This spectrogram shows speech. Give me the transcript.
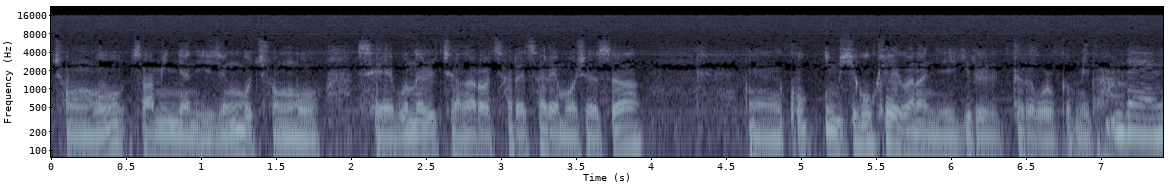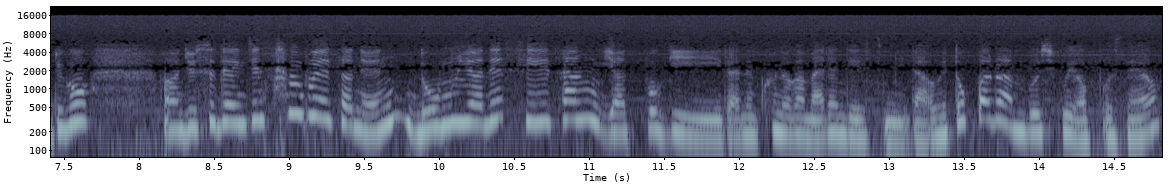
총무, 자민련 이정무 총무 세 분을 전화로 차례차례 모셔서 국- 임시국회에 관한 얘기를 들어볼 겁니다. 네, 그리고 어, 뉴스대행진 3부에서는 노무현의 세상 엿보기라는 코너가 마련되어 있습니다. 왜 똑바로 안 보시고 엿보세요?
